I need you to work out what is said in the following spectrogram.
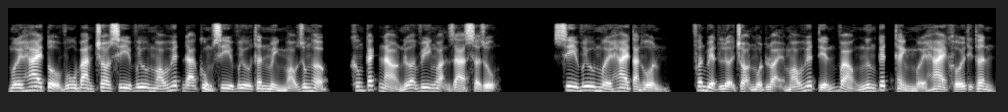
mười hai tổ vu ban cho si vu máu huyết đã cùng si vu thân mình máu dung hợp, không cách nào nữa vi ngoạn ra sử dụng. Si vu mười hai tàn hồn, phân biệt lựa chọn một loại máu huyết tiến vào ngưng kết thành mười hai khối thị thân.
